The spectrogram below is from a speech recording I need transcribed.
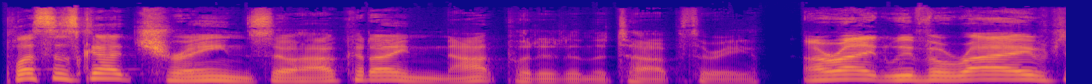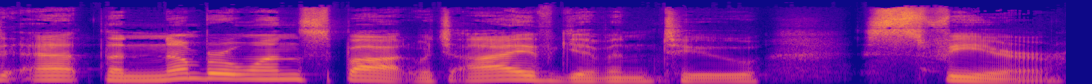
Plus, it's got trains, so how could I not put it in the top three? All right, we've arrived at the number one spot, which I've given to Sphere,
